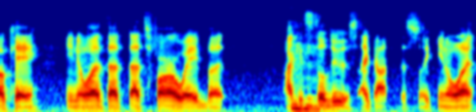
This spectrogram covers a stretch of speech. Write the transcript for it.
okay, you know what, that that's far away, but I can Mhm. still do this. I got this. Like, you know what?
